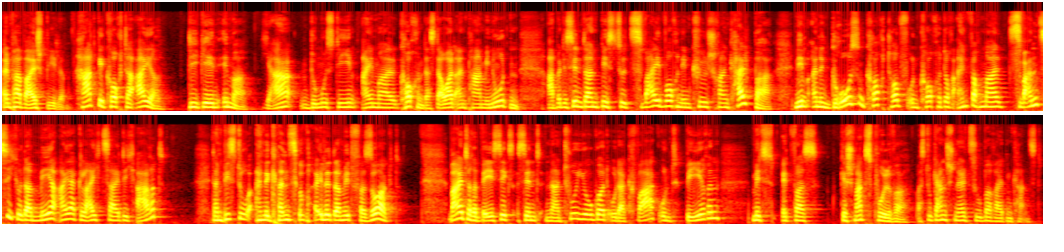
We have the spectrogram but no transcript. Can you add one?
Ein paar Beispiele. Hartgekochte Eier, die gehen immer. Ja, du musst die einmal kochen, das dauert ein paar Minuten, aber die sind dann bis zu zwei Wochen im Kühlschrank haltbar. Nimm einen großen Kochtopf und koche doch einfach mal 20 oder mehr Eier gleichzeitig hart. Dann bist du eine ganze Weile damit versorgt. Weitere Basics sind Naturjoghurt oder Quark und Beeren mit etwas Geschmackspulver, was du ganz schnell zubereiten kannst.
